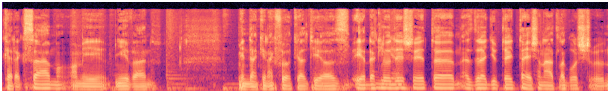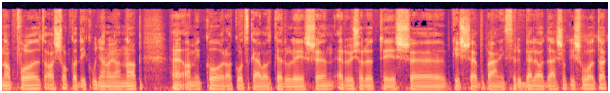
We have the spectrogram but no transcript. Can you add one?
kerek szám, ami nyilván mindenkinek fölkelti az érdeklődését. Igen. Ezzel együtt egy teljesen átlagos nap volt, a sokadik ugyanolyan nap, amikor a kockával kerülés erősödött, és kisebb pánikszerű beleadások is voltak.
